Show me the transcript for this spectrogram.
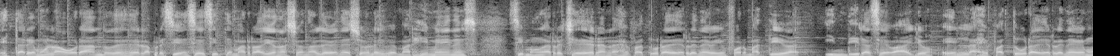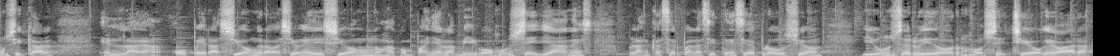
Estaremos laborando desde la presidencia del Sistema Radio Nacional de Venezuela, Ibemar Jiménez, Simón Arrechedera en la jefatura de RNB Informativa, Indira Ceballo en la jefatura de RNB Musical, en la operación, grabación, edición nos acompaña el amigo José Llanes, Blanca Serpa en la asistencia de producción y un servidor José Cheo Guevara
